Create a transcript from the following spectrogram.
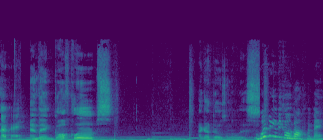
Yeah. Okay. And then golf clubs. I got those on the list. When do you be going golfing, babe?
